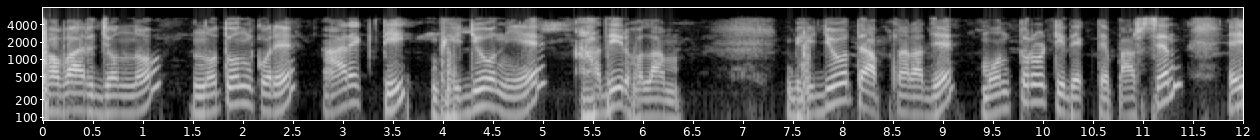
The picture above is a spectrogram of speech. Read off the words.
সবার জন্য নতুন করে আরেকটি ভিডিও নিয়ে হাজির হলাম। ভিডিওতে আপনারা যে মন্ত্রটি দেখতে পাচ্ছেন এই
